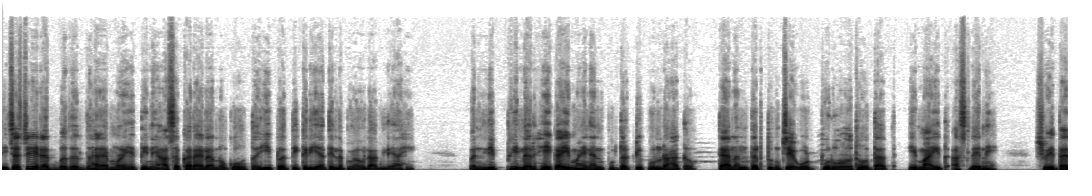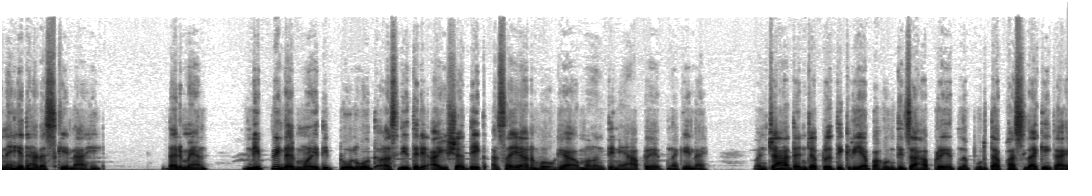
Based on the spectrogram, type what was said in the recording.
तिच्या चेहऱ्यात बदल झाल्यामुळे तिने असं करायला नको होतं ही प्रतिक्रिया तिला मिळू लागली आहे. पण लिप फिलर हे काही महिन्यांपुरतं टिकून राहतं. त्यानंतर तुमचे ओठ पुरवत होतात हे माहीत असल्याने श्वेताने हे धाडस केलं आहे. दरम्यान लिप फिलरमुळे ती टोल होत असली तरी आयुष्यात एक असाही अनुभव घ्यावा म्हणून तिने हा प्रयत्न केला आहे म्हणजे पण चाहत्यांच्या प्रतिक्रिया पाहून तिचा हा प्रयत्न पुरता फसला की काय?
